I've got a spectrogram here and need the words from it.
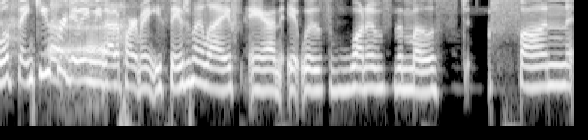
Well, thank you for giving me that apartment. You saved my life, and it was one of the most fun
